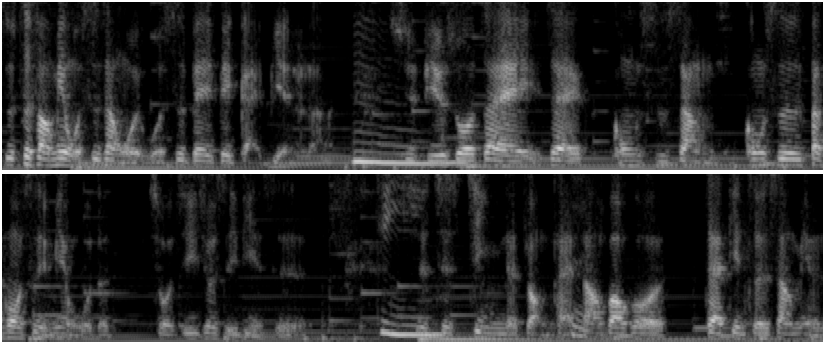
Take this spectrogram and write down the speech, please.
就这方面，我事实上我我是被被改变了啦。嗯，是比如说在在公司上，公司办公室里面，我的手机就是一定是是是静音的状态，然后包括在电车上面，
